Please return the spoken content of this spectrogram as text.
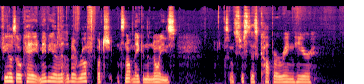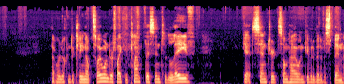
Feels okay, maybe a little bit rough, but it's not making the noise. So it's just this copper ring here that we're looking to clean up. So I wonder if I can clamp this into the lathe, get it centered somehow and give it a bit of a spin.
